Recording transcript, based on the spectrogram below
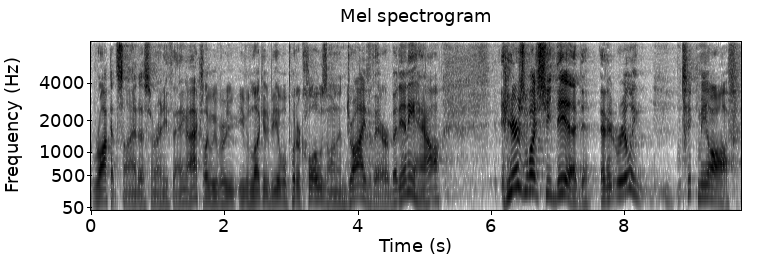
rocket scientists or anything. Actually, we were even lucky to be able to put our clothes on and drive there. But anyhow, here's what she did, and it really ticked me off.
